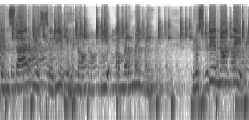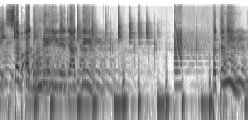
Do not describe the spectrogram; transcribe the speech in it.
संसार में शरीर रहना ये अमर नहीं है। रिश्ते, नाते सब अधूरे ही रह जाते हैं। पत्नी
